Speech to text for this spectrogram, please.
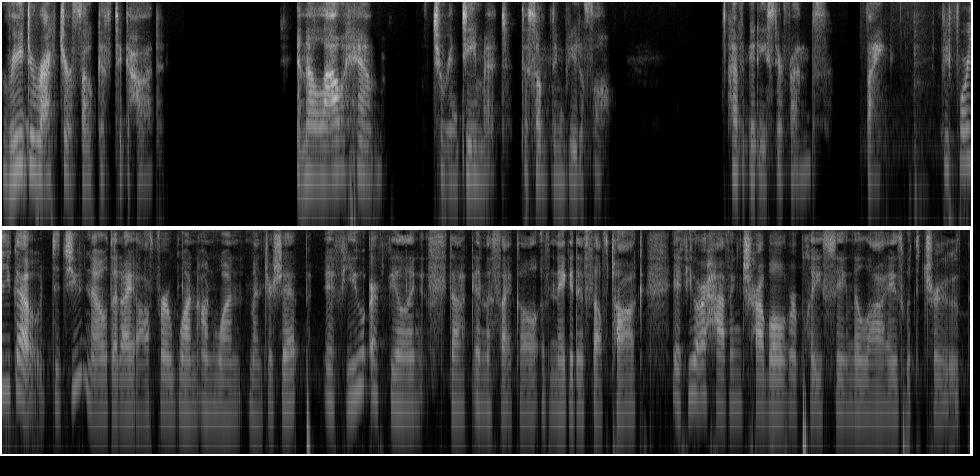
redirect your focus to God and allow Him to redeem it to something beautiful. Have a good Easter, friends. Bye. Before you go, did you know that I offer one on one mentorship? If you are feeling stuck in a cycle of negative self talk, if you are having trouble replacing the lies with truth,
